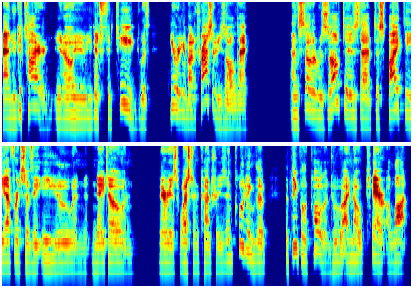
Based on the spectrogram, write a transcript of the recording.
and you get tired. You know, you you get fatigued with hearing about atrocities all day. And so the result is that despite the efforts of the EU and NATO and various Western countries, including the, the people of Poland, who I know care a lot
